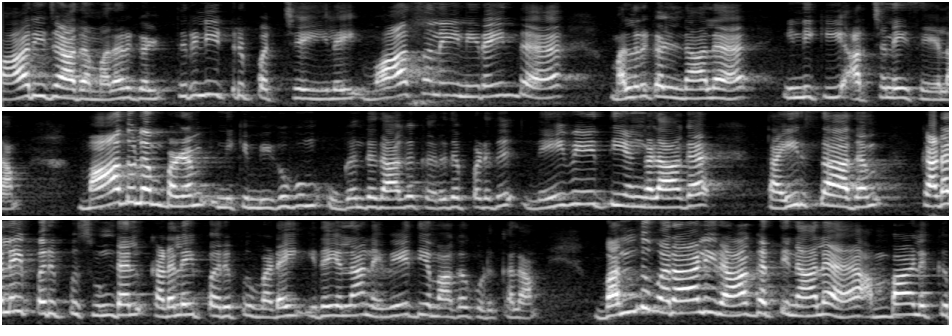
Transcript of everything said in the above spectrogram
பாரிஜாத மலர்கள் திருநீற்று பச்சை இலை வாசனை நிறைந்த மலர்கள்னால இன்னைக்கு அர்ச்சனை செய்யலாம். மாதுளம்பழம் இன்னைக்கு மிகவும் உகந்ததாக கருதப்படுது. நெய்வேத்தியங்களாக தயிர் சாதம் கடலைப்பருப்பு சுண்டல் கடலைப்பருப்பு வடை இதையெல்லாம் நைவேத்தியமாக கொடுக்கலாம். பந்து வராளி ராகத்தினால அம்பாளுக்கு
